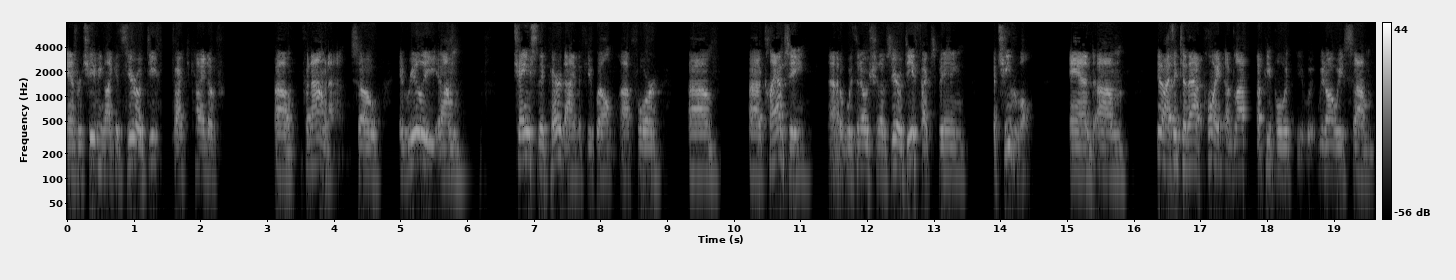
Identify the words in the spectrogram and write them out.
and for achieving like a zero defect kind of uh, phenomenon. So it really um, changed the paradigm, if you will, uh, for um, uh, CLABSI uh, with the notion of zero defects being achievable. And, um, you know, I think to that point, a lot of people would, would always um,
